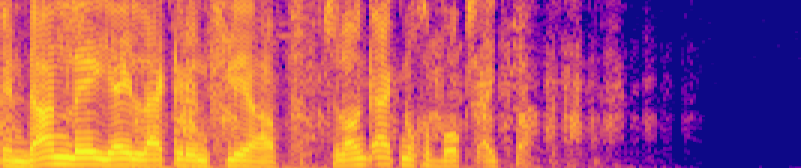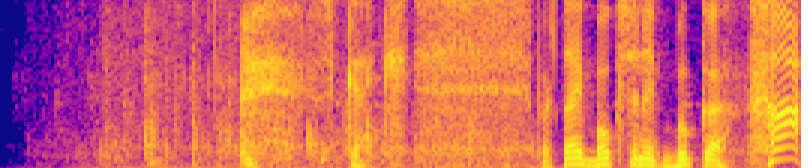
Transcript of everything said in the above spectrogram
en dan lê jy lekker in vleehap solank ek nog 'n boks uitpak. Eens kyk. Party bokse net boeke. Ha!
